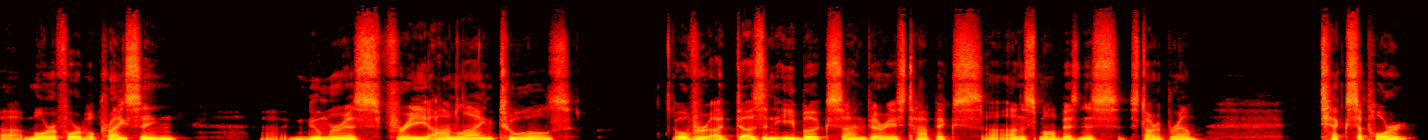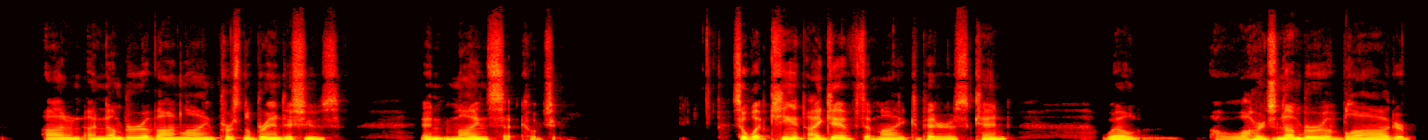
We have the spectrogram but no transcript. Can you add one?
uh, more affordable pricing, uh, numerous free online tools, over a dozen ebooks on various topics uh, on the small business startup realm, tech support on a number of online personal brand issues, and mindset coaching. So, what can't I give that my competitors can? Well, a large number of blog or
